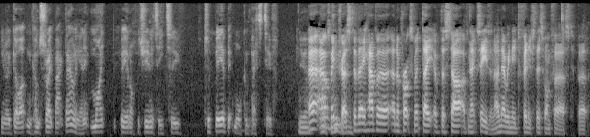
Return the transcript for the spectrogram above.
You know, go up and come straight back down again. It might be an opportunity to to be a bit more competitive Yeah, Uh, out of absolutely. interest, do they have a, an approximate date of the start of next season? I know we need to finish this one first, but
